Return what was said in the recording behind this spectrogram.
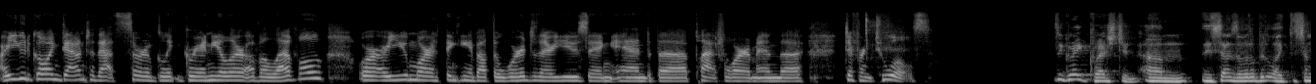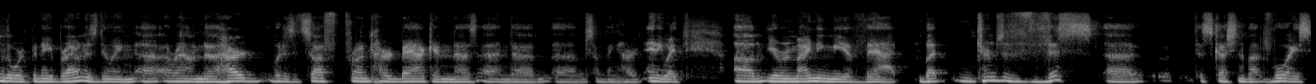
are you going down to that sort of granular of a level, or are you more thinking about the words they're using and the platform and the different tools? It's a great question. Um, it sounds a little bit like some of the work Brene Brown is doing uh, around uh, hard, what is it, soft front, hard back, and uh, and um, um, something hard. Anyway, um, you're reminding me of that. But in terms of this uh, discussion about voice,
